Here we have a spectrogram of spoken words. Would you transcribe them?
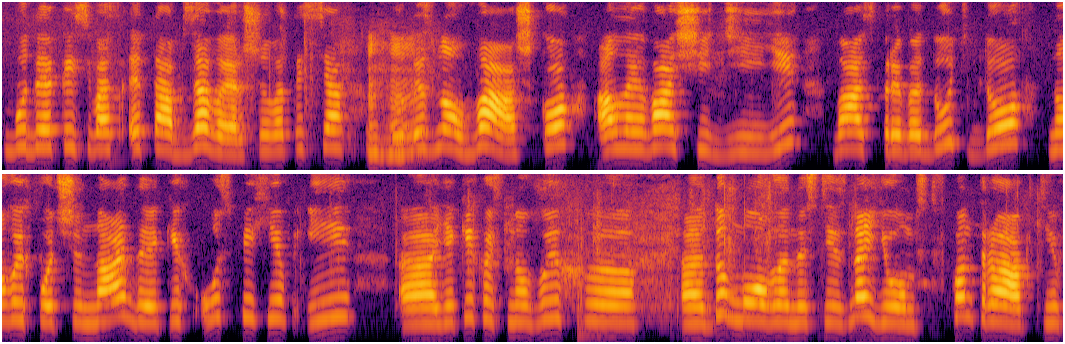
буде якийсь у вас етап завершуватися, Мгм. буде знов важко, але ваші дії вас приведуть до нових починань, до яких успіхів і е, якихось нових е, е, домовленостей, знайомств, контрактів,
